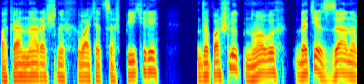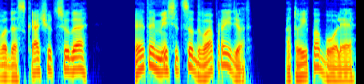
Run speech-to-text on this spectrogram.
Пока нарочных хватятся в Питере, да пошлют новых, да те заново доскачут сюда, это месяца два пройдет, а то и поболее.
